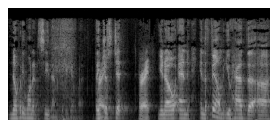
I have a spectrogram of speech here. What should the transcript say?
Nobody wanted to see them to begin with. They Right. just didn't. Right. You know, and in the film you had the. Uh,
